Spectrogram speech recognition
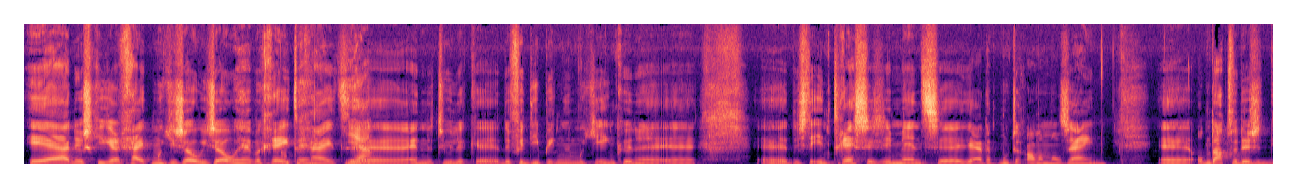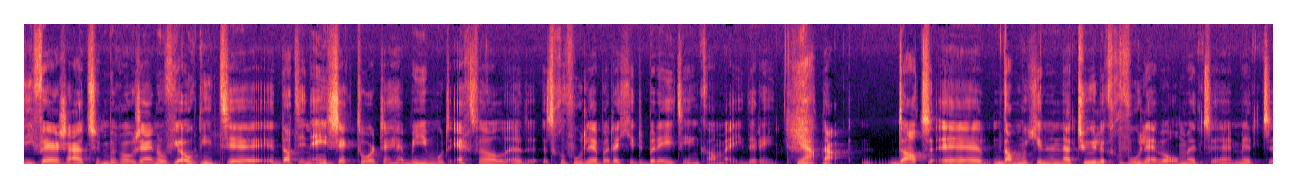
Ja, nieuwsgierigheid moet je sowieso hebben, gretigheid. Eh, en natuurlijk uh, de verdieping moet je in kunnen. Uh, dus de interesses in mensen, ja, dat moet er allemaal zijn. omdat we dus een divers uit zijn bureau zijn, hoef je ook niet dat in één sector te hebben. Je moet echt wel het gevoel hebben dat je de breedte in kan bij iedereen. Ja. Nou, dat, dan moet je een natuurlijk gevoel hebben om met. met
